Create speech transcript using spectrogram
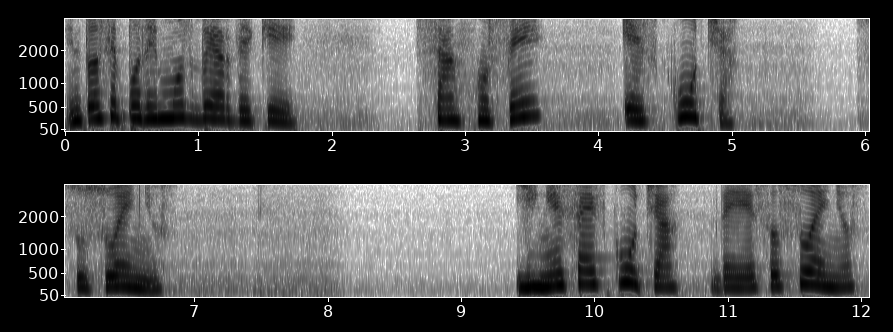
Entonces podemos ver de que San José escucha sus sueños. Y en esa escucha de esos sueños,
